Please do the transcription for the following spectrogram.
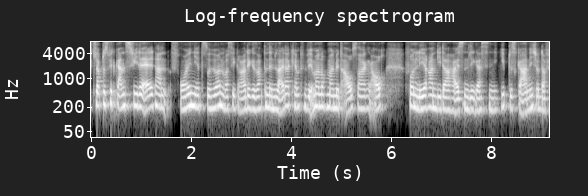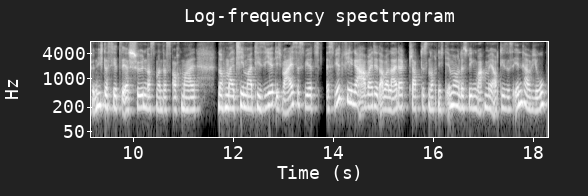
ich glaube, das wird ganz viele Eltern freuen, jetzt zu hören, was Sie gerade gesagt haben. Denn leider kämpfen wir immer noch mal mit Aussagen auch von Lehrern, die da heißen, Legasthenie gibt es gar nicht. Und da finde ich das jetzt sehr schön, dass man das auch mal noch mal thematisiert. Ich weiß, es wird, es wird viel gearbeitet, aber leider klappt es noch nicht immer. Und deswegen machen wir auch dieses Interview.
